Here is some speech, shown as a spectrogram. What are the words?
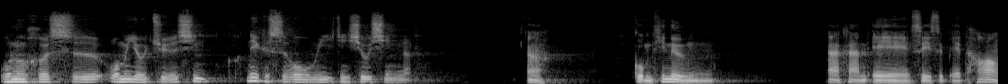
无论何时我们有觉性，那个时候我们已经修行了。อ่ะกลุ่มที่หนึ่งอาคาร A สี่สิบเอ็ดห้อง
